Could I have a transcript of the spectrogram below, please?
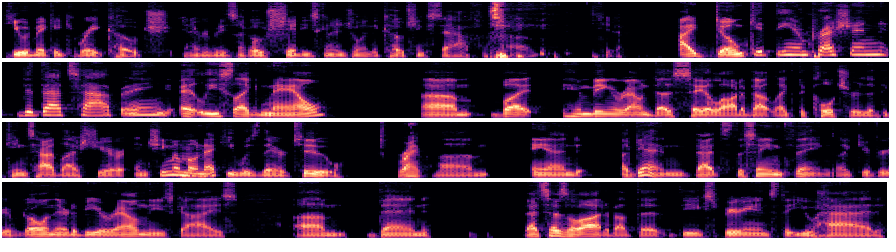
he would make a great coach, and everybody's like, "Oh shit, he's going to join the coaching staff." Um, yeah, I don't get the impression that that's happening, at least like now. Um, but him being around does say a lot about like the culture that the Kings had last year. And Chima mm. Moneke was there too. Right. Um, and again, that's the same thing. Like if you're going there to be around these guys, um, then that says a lot about the the experience that you had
